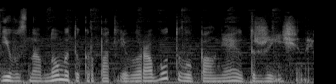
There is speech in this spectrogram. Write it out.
И в основном эту кропотливую работу выполняют женщины.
